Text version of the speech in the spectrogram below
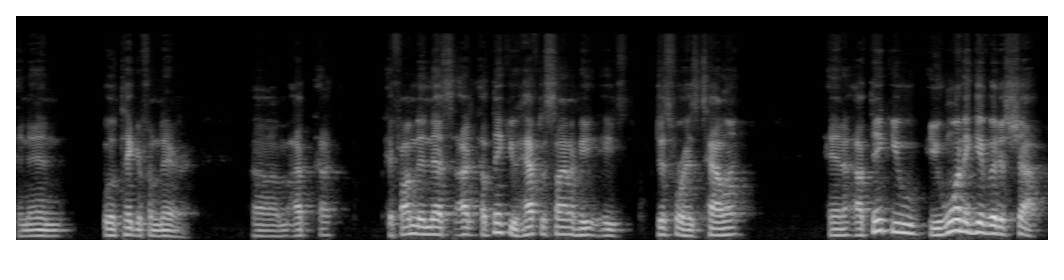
and then we'll take it from there. Um, I, I, if I'm the Nets, I, I think you have to sign him. He, he's just for his talent. And I think you you want to give it a shot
